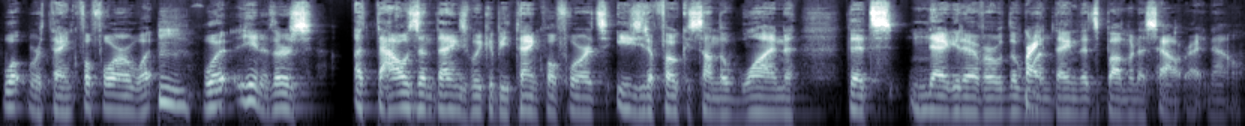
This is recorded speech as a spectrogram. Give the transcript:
what we're thankful for, what, Mm. what, you know, there's a thousand things we could be thankful for. It's easy to focus on the one that's negative or the one thing that's bumming us out right now.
